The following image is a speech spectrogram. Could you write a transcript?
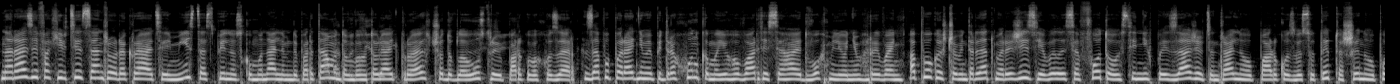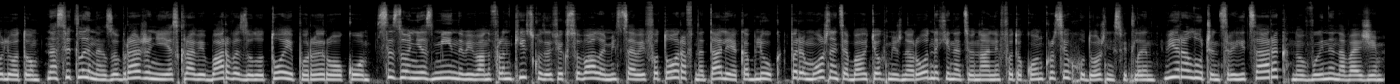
Наразі фахівці центру рекреації міста спільно з комунальним департаментом виготовляють проект щодо благоустрою паркових озер. За попередніми підрахунками його вартість сягає 2 мільйонів гривень. А поки що в інтернет-мережі з'явилися фото осінніх пейзажів центрального парку з висоти пташиного польоту. На світлинах зображені яскраві барви золотої пори року. Сезонні зміни в Івано-Франківську зафіксувала місцевий фотограф Наталія Каблюк, переможниця багатьох міжнародних і національних фотоконкурсів художніх світлин. Віра Лучин, Сергій Царик. Новини на вежі.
